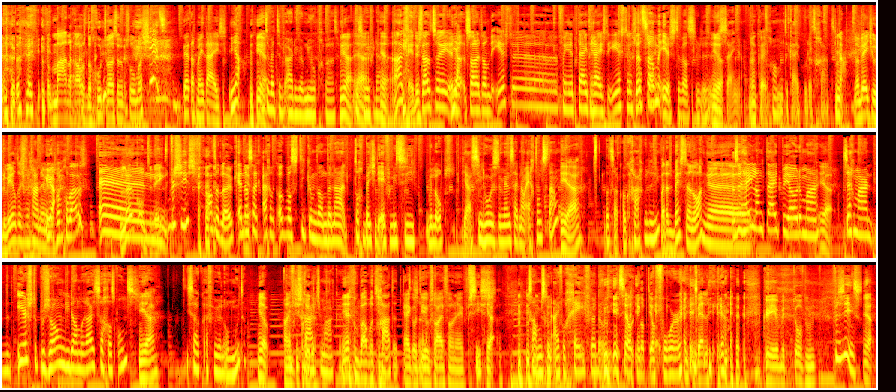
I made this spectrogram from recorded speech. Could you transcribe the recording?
Dat op maandag alles nog goed was en op zondag, shit, 30 meter ijs. Ja, en toen werd de aarde weer opnieuw opgebouwd. Ja, ja. Ah, Oké, dus dat zou, Ja. dat- zou het dan de eerste eh, van je tijdreis, de eerste Dat zou? Mijn eerste wel zullen Ja. zijn, ja. Gewoon om te kijken hoe dat gaat. Nou, dan weet je hoe de wereld is vergaan en weer Ja. is opgebouwd. En... Leuk om te weten. Precies, altijd leuk. En dan zou ik eigenlijk ook wel stiekem dan daarna toch een beetje die evolutie willen op, ja, zien. Hoe is de mensheid nou echt ontstaan? Ja, Dat zou ik ook graag willen zien. maar dat is best een lange... Dat is een heel lang tijdperiode, maar zeg maar de eerste persoon die dan eruit zag als ons, ja, die zou ik even willen ontmoeten. ja. Even Handje een praatje maken. Ja, een babbeltje. Gaat het? Kijken wat hij op zijn iPhone heeft. Precies. Ja. Ik zou hem misschien een iPhone geven, dan stel loopt jou voor. Kan je bellen. Ja. Kun je met je tof doen. Precies. Ja.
